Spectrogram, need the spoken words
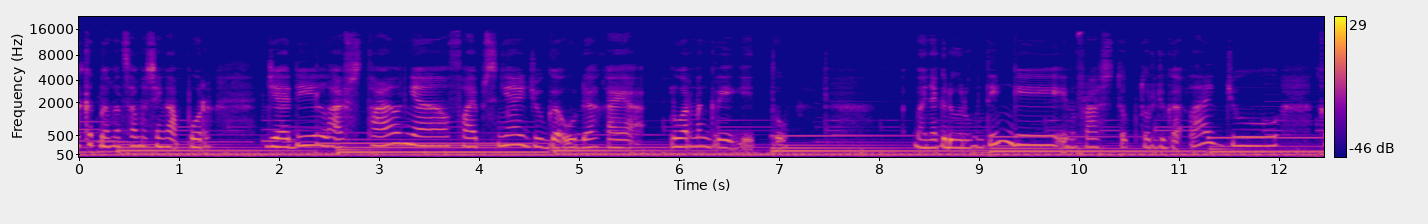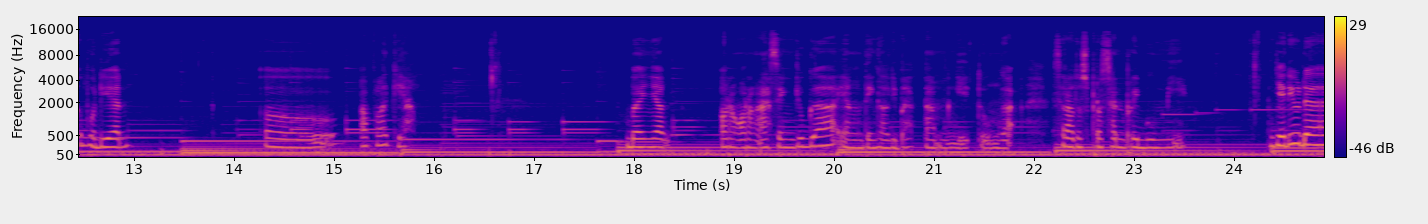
deket banget sama Singapura. Jadi lifestylenya vibesnya juga udah kayak luar negeri gitu banyak gedung-gedung tinggi, infrastruktur juga laju, kemudian uh, apa lagi ya? Banyak orang-orang asing juga yang tinggal di Batam gitu, nggak 100% pribumi. Jadi udah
